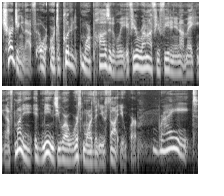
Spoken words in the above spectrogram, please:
charging enough. Or, or to put it more positively, if you're run off your feet and you're not making enough money, it means you are worth more than you thought you were. Right.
